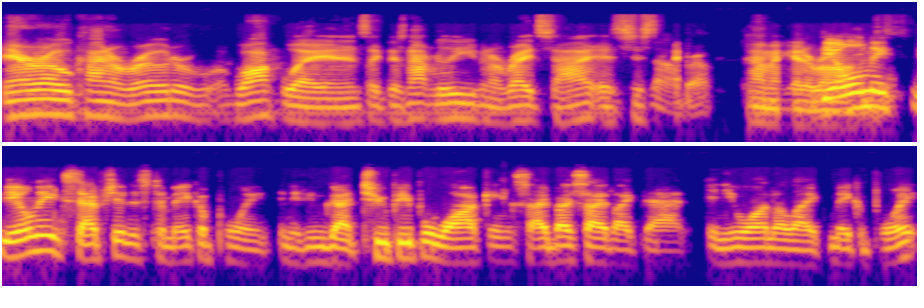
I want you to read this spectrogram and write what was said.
Narrow kind of road or walkway, and it's like there's not really even a right side. It's just bro. time I get it wrong. The only the only exception is to make a point, and if you've got two people walking side by side like that, and you want to like make a point,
